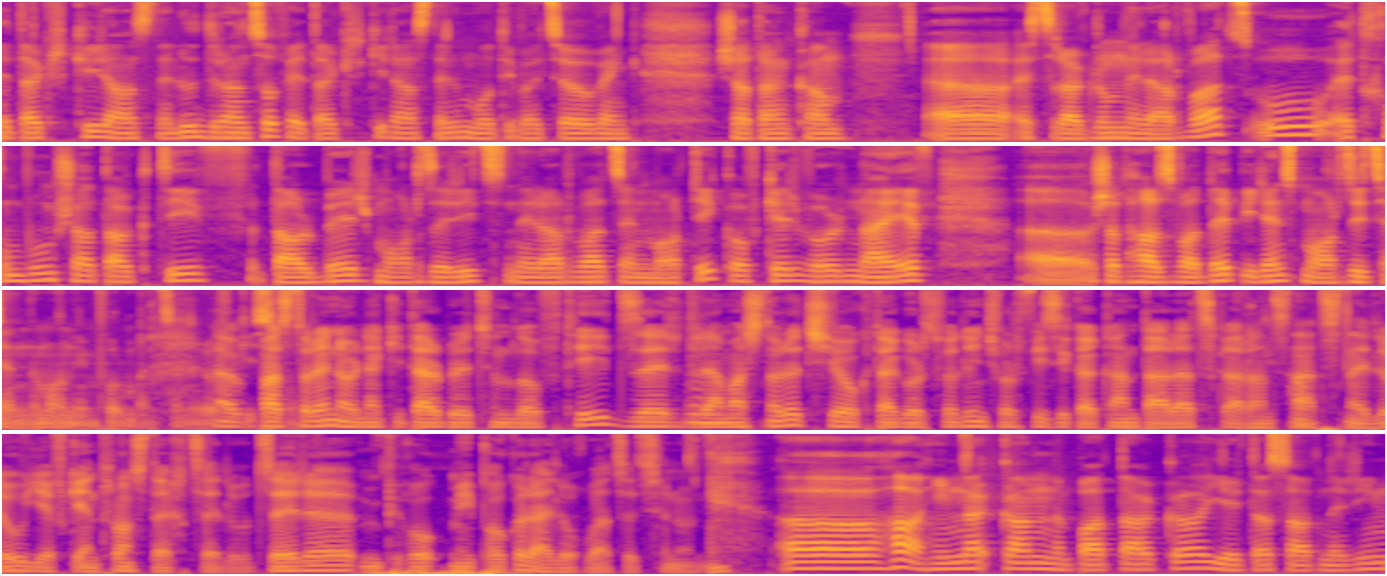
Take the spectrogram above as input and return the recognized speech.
հետաքրքիր անցնելու, դրանցով հետաքրքիր անցնելու մոտիվացիայով ենք շատ անգամ այս ծրագրում ներառված ու այդ խմբում շատ ակտիվ տարբեր մարզերից ներառված են մարդիկ, ովքեր որ նաև շատ հազվադեպ իրենց մարզից են նման ինֆորմացիաներով կիսվում։ Պաստորեն օրինակի տարբերություն լոֆթի ձեր դրամաշնորը չի օգտագործվելու ինչ որ ֆիզիկական տարածք առանձնացնելու եւ կենտրոն ստեղծելու։ Ձերը մի փոքր այլ ուղղվածություն ունի։ Հա, հիմնական նպատակը երիտասարդներին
